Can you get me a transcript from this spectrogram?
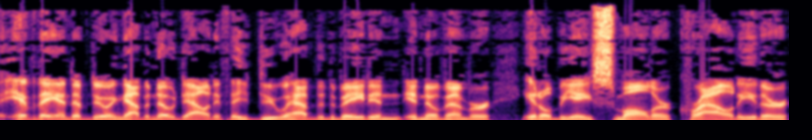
if they end up doing that. But no doubt, if they do have the debate in, in November, it'll be a smaller crowd. Either,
